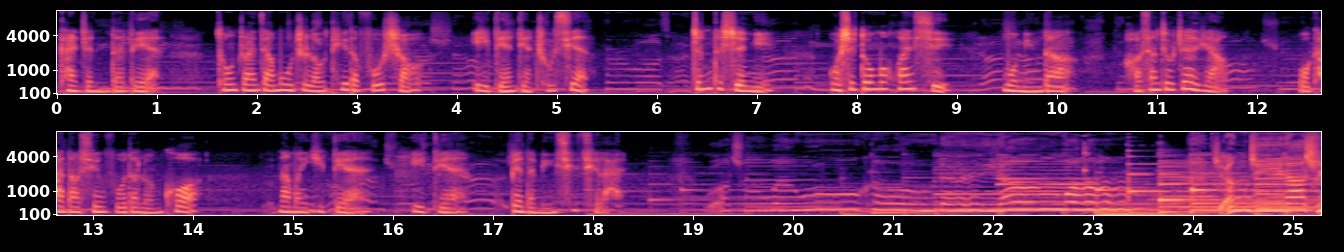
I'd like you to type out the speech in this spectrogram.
看着你的脸，从转角木质楼梯的扶手一点点出现。真的是你，我是多么欢喜，莫名的，好像就这样，我看到幸福的轮廓，那么一点一点变得明晰起来。我重温午后的仰望，将吉他斜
